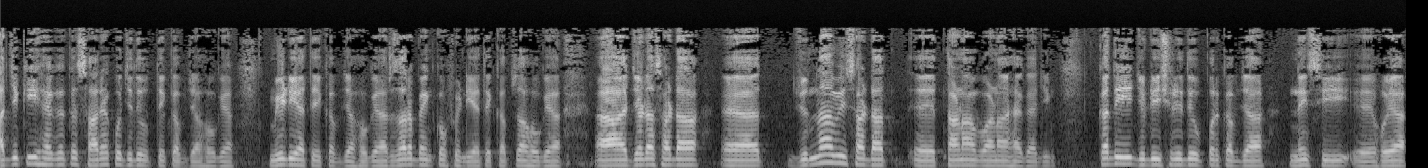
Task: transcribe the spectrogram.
ਅੱਜ ਕੀ ਹੈਗਾ ਕਿ ਸਾਰਾ ਕੁਝ ਦੇ ਉੱਤੇ ਕਬਜ਼ਾ ਹੋ ਗਿਆ। ਮੀਡੀਆ ਤੇ ਕਬਜ਼ਾ ਹੋ ਗਿਆ ਰਿਜ਼ਰਵ ਬੈਂਕ ਆਫ ਇੰਡੀਆ ਤੇ ਕਬਜ਼ਾ ਹੋ ਗਿਆ। ਅਹ, ਜਿਹੜਾ ਸਾਡਾ ਅਹ, ਜਿੰਨਾ ਵੀ ਸਾਡਾ ਅਹ, ਤਾਣਾ ਬਾਣਾ ਹੈਗਾ ਜੀ ਕਦੀ ਜੁਡੀਸ਼ਰੀ ਦੇ ਉੱਪਰ ਕਬਜ਼ਾ ਨਹੀਂ ਸੀ ਅਹ, ਹੋਇਆ।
